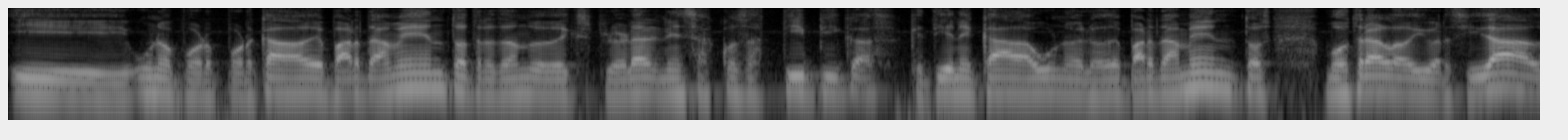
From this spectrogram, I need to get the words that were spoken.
y uno por, por cada departamento, tratando de explorar en esas cosas típicas que tiene cada uno de los departamentos, mostrar la diversidad.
